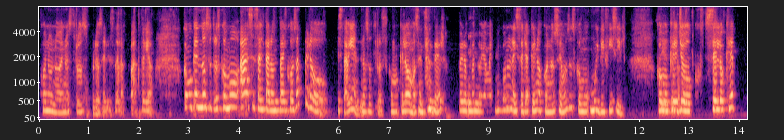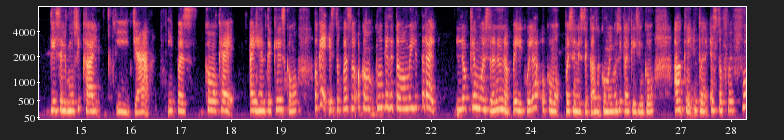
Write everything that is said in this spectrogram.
con uno de nuestros próceres de la patria, como que nosotros como, ah, se saltaron tal cosa, pero está bien, nosotros como que lo vamos a entender, pero pues Ujú. obviamente con una historia que no conocemos es como muy difícil. Como es que verdad. yo sé lo que dice el musical y ya, y pues como que hay gente que es como, ok, esto pasó, o como, como que se toma muy literal lo que muestran en una película, o como, pues en este caso, como el musical que dicen como, ah, ok, entonces esto fue full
